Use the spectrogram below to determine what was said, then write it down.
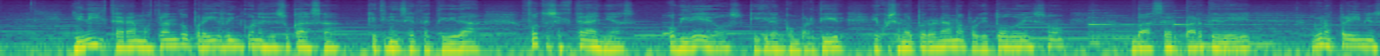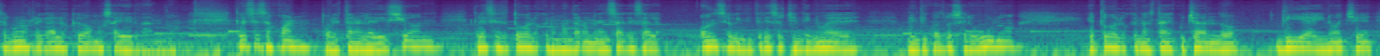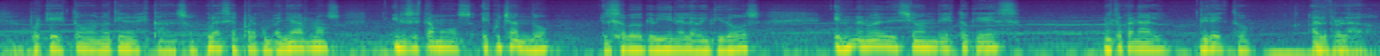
y en Instagram, mostrando por ahí rincones de su casa que tienen cierta actividad, fotos extrañas o videos que quieran compartir escuchando el programa, porque todo eso va a ser parte de algunos premios algunos regalos que vamos a ir dando. Gracias a Juan por estar en la edición, gracias a todos los que nos mandaron mensajes al 11 23 89 2401 y a todos los que nos están escuchando día y noche porque esto no tiene descanso. Gracias por acompañarnos y nos estamos escuchando el sábado que viene a las 22 en una nueva edición de esto que es nuestro canal directo al otro lado.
